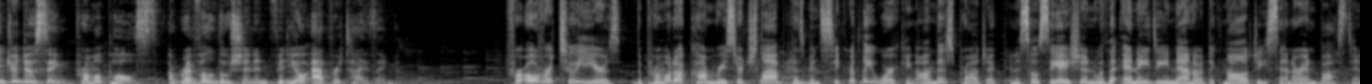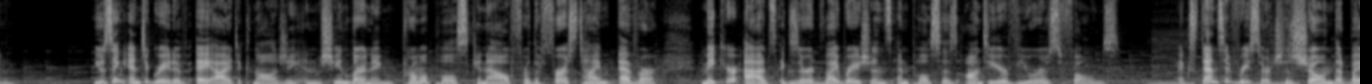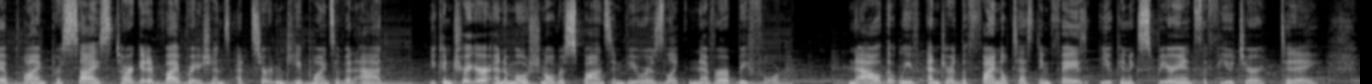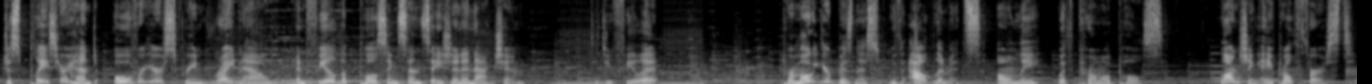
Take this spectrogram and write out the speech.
Introducing Promo Pulse, a revolution in video advertising. For over two years, the Promo.com Research Lab has been secretly working on this project in association with the NAD Nanotechnology Center in Boston. Using integrative AI technology and machine learning, PromoPulse can now, for the first time ever, make your ads exert vibrations and pulses onto your viewers' phones. Extensive research has shown that by applying precise, targeted vibrations at certain key points of an ad, you can trigger an emotional response in viewers like never before. Now that we've entered the final testing phase, you can experience the future today. Just place your hand over your screen right now and feel the pulsing sensation in action. Did you feel it? Promote your business without limits, only with Promo Pulse. Launching April 1st.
